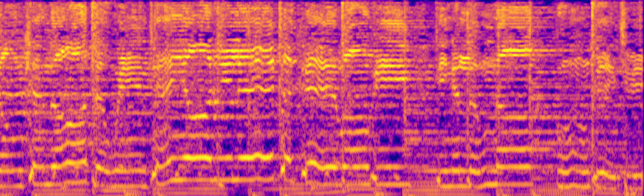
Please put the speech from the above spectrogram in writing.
ရောင်ခံသောသဝင်းတန်ရော်တွေလည်းတက်ခဲ့ပါပြီဒီနှလုံးသားဘုံခဲ့ကြွေ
